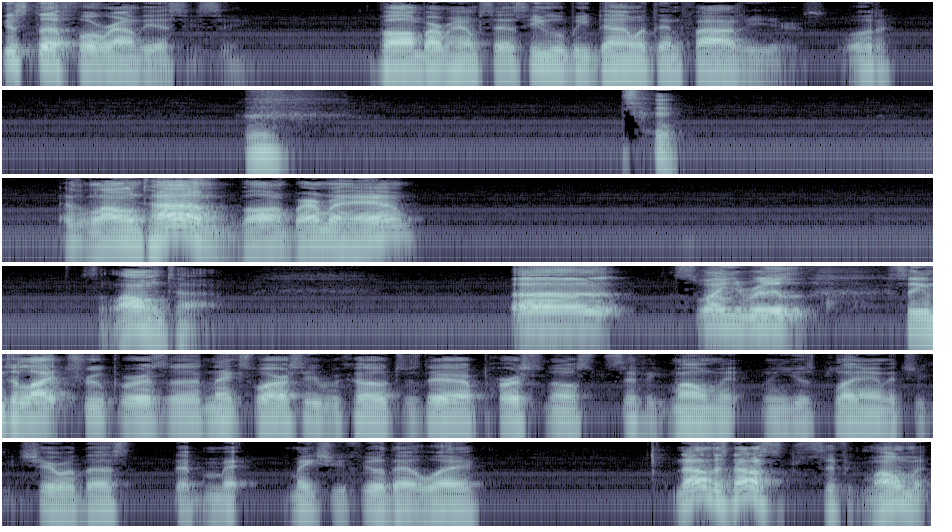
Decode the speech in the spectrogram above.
good stuff for around the SEC. Vaughn Birmingham says he will be done within five years. What? A... That's a long time, Vaughn Birmingham. It's a long time. Uh, Swain, you really seem to like Trooper as a next wide receiver coach. Is there a personal, specific moment when you was playing that you could share with us that ma- makes you feel that way? No, there's not a specific moment.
